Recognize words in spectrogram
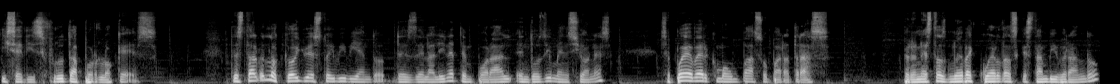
y se disfruta por lo que es. Entonces tal vez lo que hoy yo estoy viviendo desde la línea temporal en dos dimensiones se puede ver como un paso para atrás, pero en estas nueve cuerdas que están vibrando,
